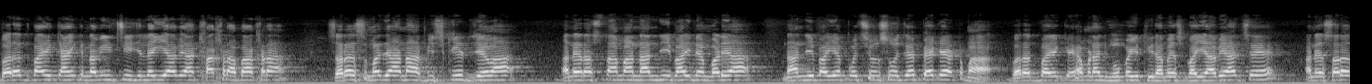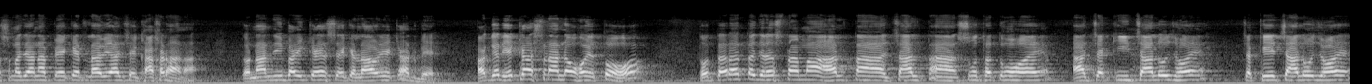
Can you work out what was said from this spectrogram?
ભરતભાઈ કાંઈક નવી ચીજ લઈ આવ્યા ખાખડા બાખડા સરસ મજાના બિસ્કિટ જેવા. અને રસ્તામાં નાનજીભાઈને મળ્યા. નાનજીભાઈએ પૂછ્યું, શું છે પેકેટમાં? ભરતભાઈ કે, હમણાં જ મુંબઈથી રમેશભાઈ આવ્યા છે અને સરસ મજાના પેકેટ લાવ્યા છે ખાખડાના. તો નાનજીભાઈ કહે છે કે, લાવ એકાદ બે. અગર એકાસણા ન હોય તો તો તરત જ રસ્તામાં હાલતા, ચાલતા શું થતું હોય? આ ચક્કી ચાલુ જ હોય, ચક્કી ચાલુ જ હોય.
